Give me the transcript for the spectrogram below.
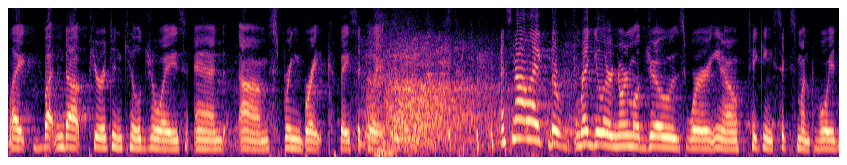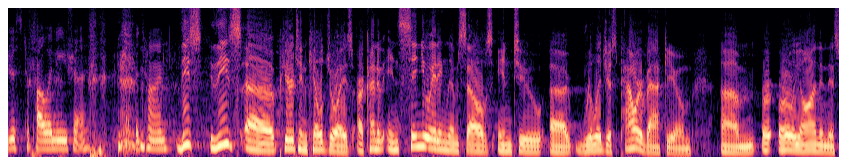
like buttoned up Puritan killjoys and um, spring break, basically. It's not like the regular normal Joes were, you know, taking six month voyages to Polynesia at the time. These these uh, Puritan killjoys are kind of insinuating themselves into a religious power vacuum um, er, early on in this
